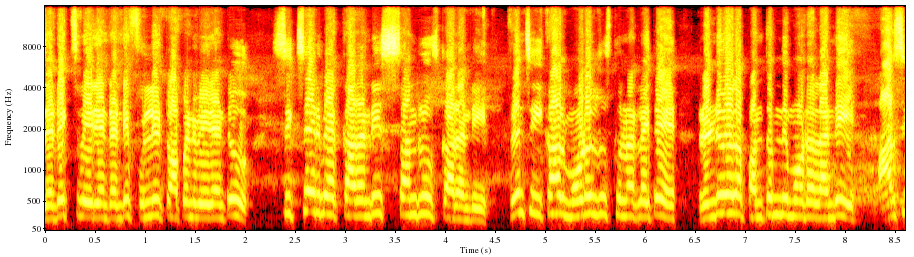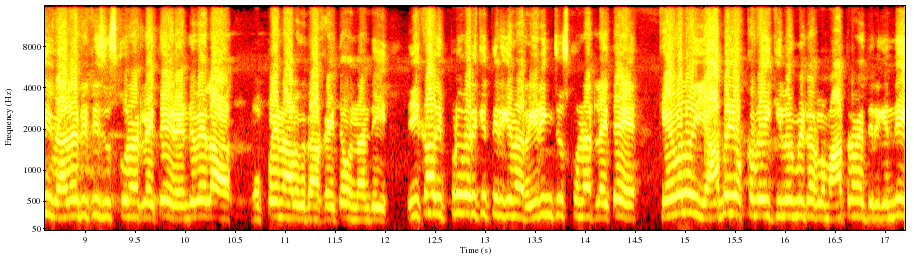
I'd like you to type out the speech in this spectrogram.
జెడ్ఎక్స్ వేరియంట్ అండి. Fully top end variant six airbag car అండి. సన్ రూఫ్ కార్ అండి. ఫ్రెండ్స్ ఈ కార్ మోడల్ చూసుకున్నట్లయితే రెండు వేల పంతొమ్మిది మోడల్ అండి. ఆర్సీ వ్యాలిడిటీ చూసుకున్నట్లయితే రెండు వేల ముప్పై నాలుగు దాకా అయితే ఉందండి. ఈ కార్ ఇప్పుడు వరకు తిరిగిన రీడింగ్ చూసుకున్నట్లయితే కేవలం యాభై ఒక్క వెయ్యి కిలోమీటర్లు మాత్రమే తిరిగింది.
